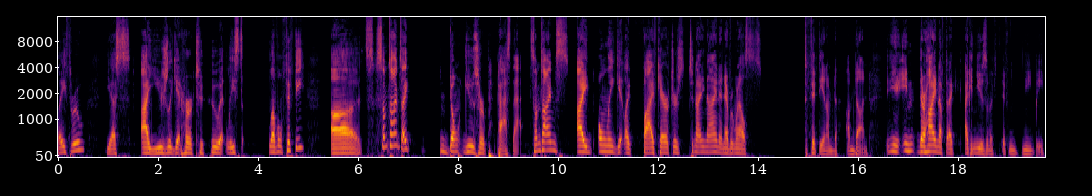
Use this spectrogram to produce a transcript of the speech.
playthrough. Yes, I usually get her to who at least level 50. Uh sometimes I don't use her past that. Sometimes I only get like 5 characters to 99 and everyone else to 50 and I'm I'm done in, they're high enough that I, I can use them if, if need be.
